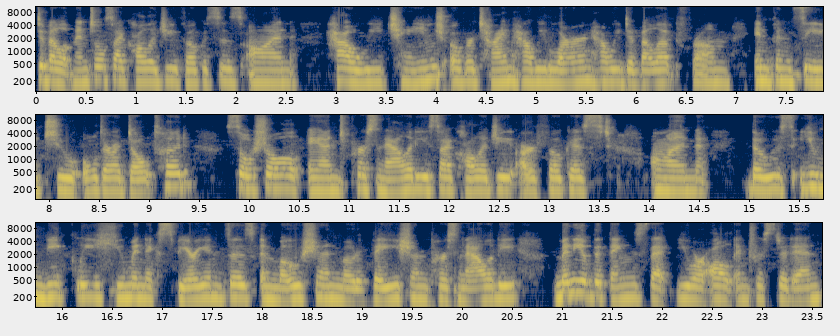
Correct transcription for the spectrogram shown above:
Developmental psychology focuses on how we change over time, how we learn, how we develop from infancy to older adulthood. Social and personality psychology are focused on those uniquely human experiences, emotion, motivation, personality, many of the things that you are all interested in.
